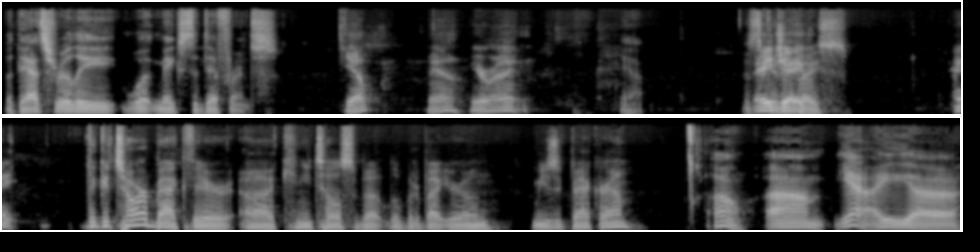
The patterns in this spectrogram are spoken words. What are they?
but that's really what makes the difference. yep yeah you're right That's good AJ. advice. Hey, the guitar back there. Uh, can you tell us about a little bit about your own music background? Oh, um, yeah. I uh,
